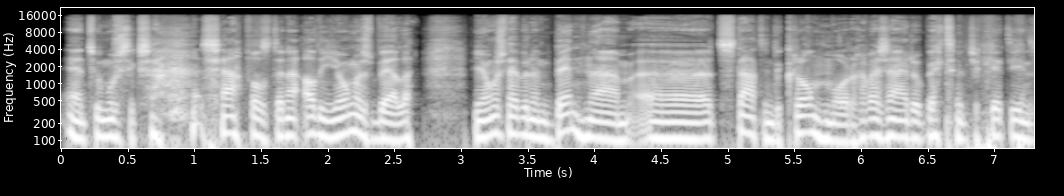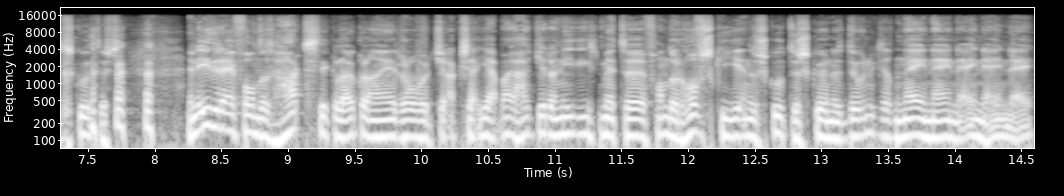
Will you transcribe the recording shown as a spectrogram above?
En toen moest ik s'avonds daarna al die jongens bellen. Jongens, we hebben een bandnaam. Uh, het staat in de krant morgen. Wij zijn Roberto Giacchetti en de Scooters. en iedereen vond het hartstikke leuk. Alleen Robert Jack zei, ja, maar had je dan niet iets met uh, Van der Hofski en de Scooters kunnen doen? Ik dacht, nee, nee, nee, nee, nee.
